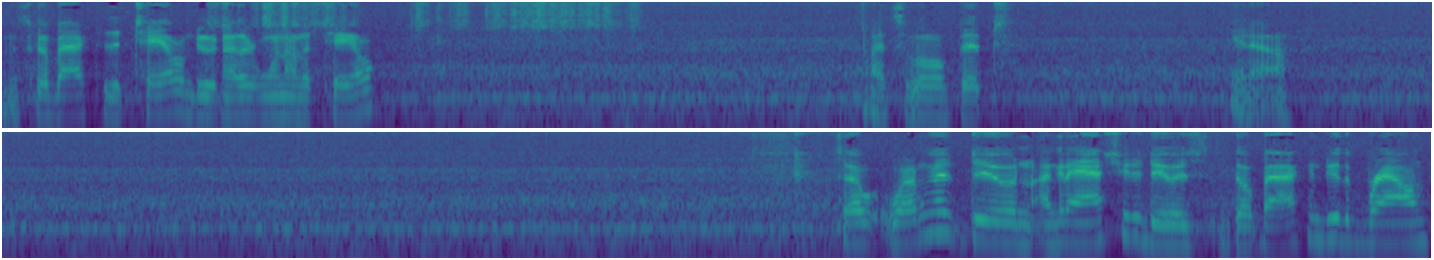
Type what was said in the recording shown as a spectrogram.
Let's go back to the tail and do another one on the tail. That's a little bit, you know, So what I'm going to do, and I'm going to ask you to do, is go back and do the brown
